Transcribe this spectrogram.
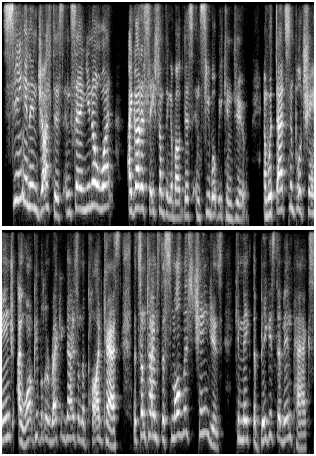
seeing an injustice and saying, you know what? I got to say something about this and see what we can do. And with that simple change, I want people to recognize on the podcast that sometimes the smallest changes can make the biggest of impacts.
